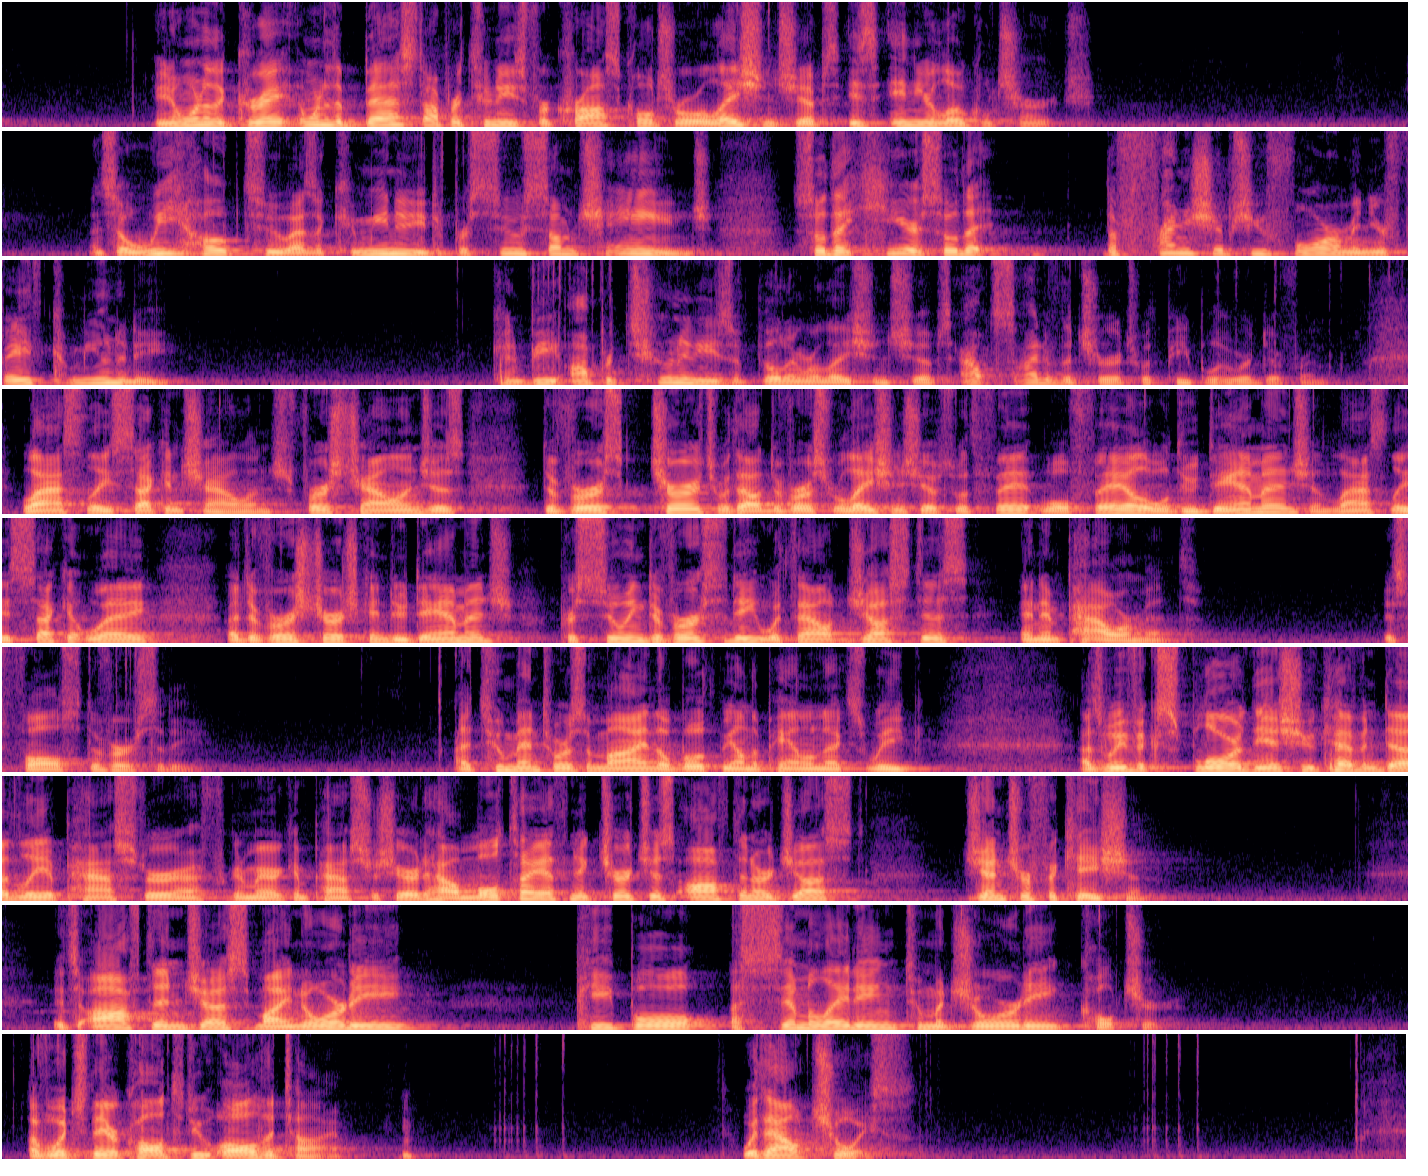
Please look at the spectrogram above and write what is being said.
You know, one of the great, one of the best opportunities for cross cultural relationships is in your local church. And so we hope to, as a community, to pursue some change so that here, so that the friendships you form in your faith community can be opportunities of building relationships outside of the church with people who are different. Lastly, second challenge. First challenge is diverse church without diverse relationships with fit will fail, will do damage. And lastly, a second way a diverse church can do damage, pursuing diversity without justice and empowerment is false diversity. I had two mentors of mine, they'll both be on the panel next week. As we've explored the issue, Kevin Dudley, a pastor, African American pastor, shared how multi ethnic churches often are just gentrification. It's often just minority people assimilating to majority culture, of which they are called to do all the time, without choice.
